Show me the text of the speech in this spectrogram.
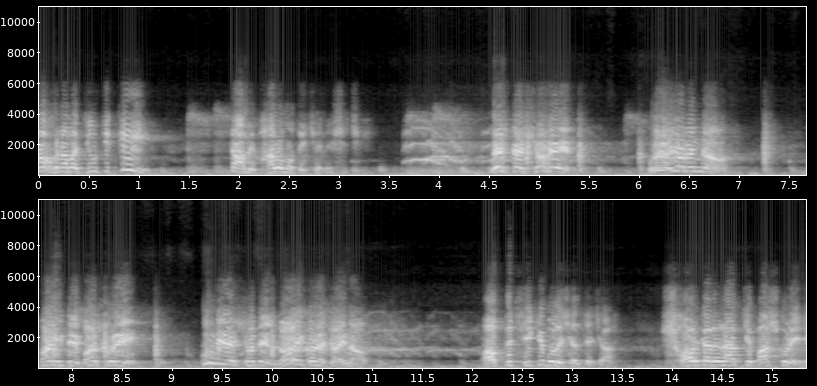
তখন আমার ডিউটি কি? তা আমি ভালো মতোই জেনে এসেছি। মিস্টার সাহেব ভুলে যাবেন না। পানিতে বাস করে কুমিরের সাথে লড়াই করা যায় না। আপনি ঠিকই বলেছেন তেজা। সরকারের রাজ্যে বাস করে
